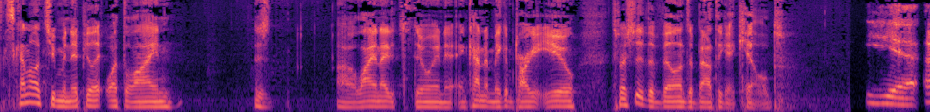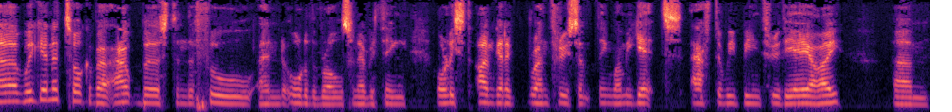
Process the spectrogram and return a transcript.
this kind of lets you manipulate what the Lion is uh, Lion Knight's doing and kind of make him target you, especially the villain's about to get killed. Yeah, uh, we're going to talk about Outburst and the Fool and all of the roles and everything, or at least I'm going to run through something when we get after we've been through the AI. Um,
